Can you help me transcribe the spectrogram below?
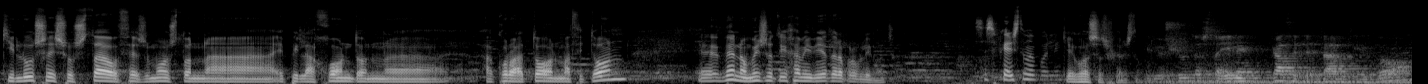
κυλούσε σωστά ο θεσμός των επιλαχών των ακροατών μαθητών. Ε, δεν νομίζω ότι είχαμε ιδιαίτερα προβλήματα. Σας ευχαριστούμε πολύ. Και εγώ σας ευχαριστώ. Ο κ. Σιούτας θα είναι κάθε Τετάρτη εδώ,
